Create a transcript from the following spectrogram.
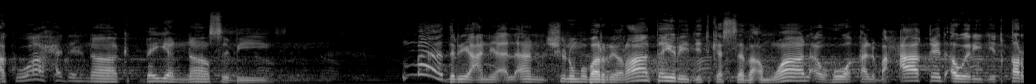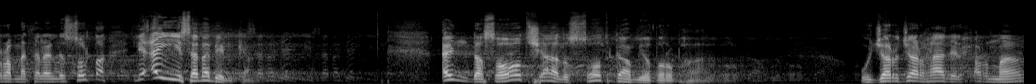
أكو واحد هناك تبين ناصبي ما أدري يعني الآن شنو مبرراته يريد يتكسب أموال أو هو قلب حاقد أو يريد يتقرب مثلا للسلطة لأي سبب كان عنده صوت شال الصوت قام يضربها. وجرجر هذه الحرمة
